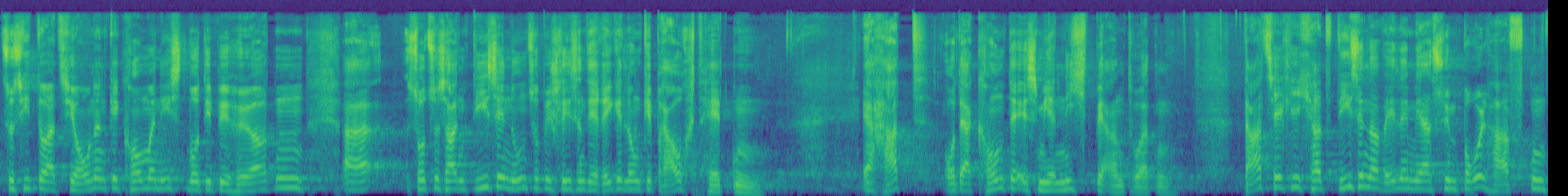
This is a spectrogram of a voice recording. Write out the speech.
zu Situationen gekommen ist, wo die Behörden äh, sozusagen diese nun zu beschließende Regelung gebraucht hätten. Er hat oder er konnte es mir nicht beantworten. Tatsächlich hat diese Novelle mehr symbolhaften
